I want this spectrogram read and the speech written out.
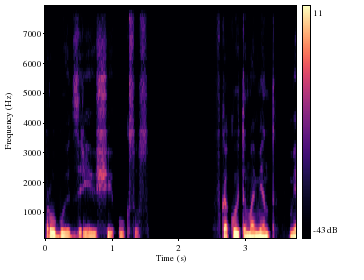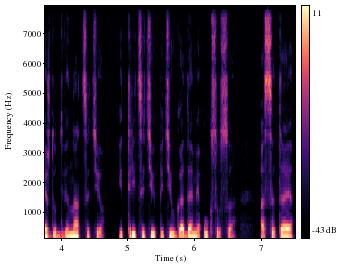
пробует зреющий уксус. В какой-то момент между 12 и 35 годами уксуса асетая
